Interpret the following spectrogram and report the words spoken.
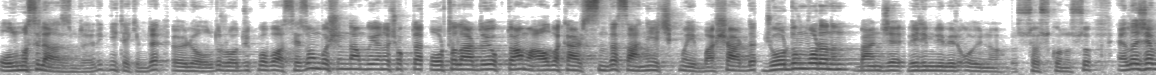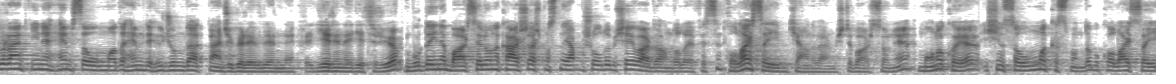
Olması lazım dedik. Nitekim de öyle oldu. Rodrik Boboa sezon başından bu yana çok da ortalarda yoktu ama Alba karşısında sahneye çıkmayı başardı. Jordan Bora'nın bence verimli bir oyunu söz konusu. Elijah Bryant yine hem savunmada hem de hücumda bence görevlerini yerine getiriyor. Burada yine Barcelona karşılaşmasında yapmış olduğu bir şey vardı Anadolu Efes'in. Kolay sayı imkanı vermişti Barcelona'ya. Monaco'ya işin savunma kısmında bu kolay sayı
